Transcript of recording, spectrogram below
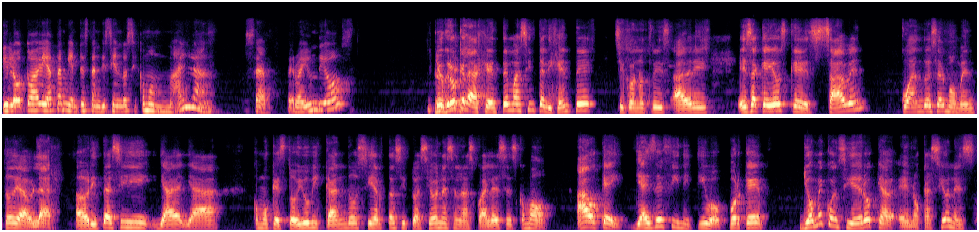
y luego todavía también te están diciendo así como mala, o sea, pero hay un Dios. Yo creo que la gente más inteligente, psiconutriz, Adri, es aquellos que saben cuándo es el momento de hablar. Ahorita sí, ya, ya como que estoy ubicando ciertas situaciones en las cuales es como, ah, ok, ya es definitivo, porque yo me considero que en ocasiones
